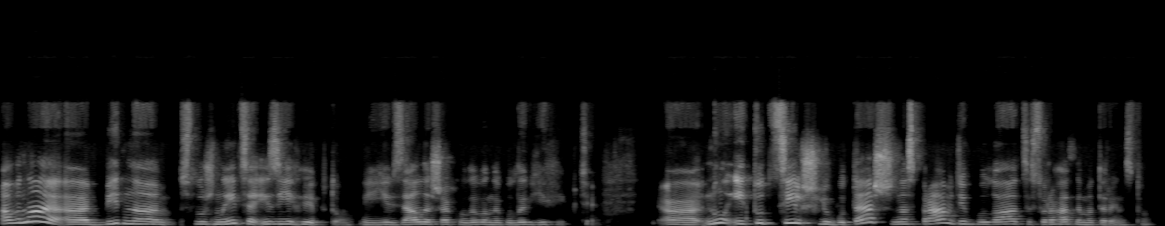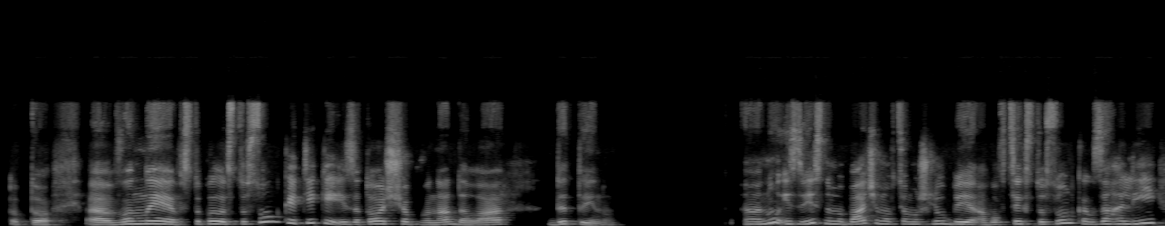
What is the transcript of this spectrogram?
А вона бідна служниця із Єгипту. Її взяли ще коли вони були в Єгипті. Е, Ну і тут ціль шлюбу теж насправді була це сурогатне материнство. Тобто е, вони вступили в стосунки тільки із-за того, щоб вона дала дитину. Е, Ну і звісно, ми бачимо в цьому шлюбі або в цих стосунках взагалі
